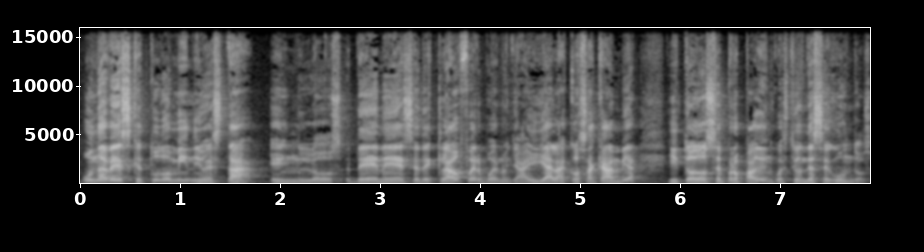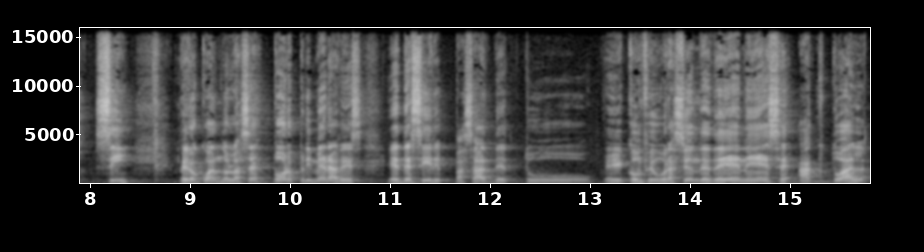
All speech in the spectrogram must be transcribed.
Una vez que tu dominio está en los DNS de Cloudflare, bueno, ya ahí ya la cosa cambia y todo se propaga en cuestión de segundos. Sí, pero cuando lo haces por primera vez, es decir, pasar de tu eh, configuración de DNS actual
